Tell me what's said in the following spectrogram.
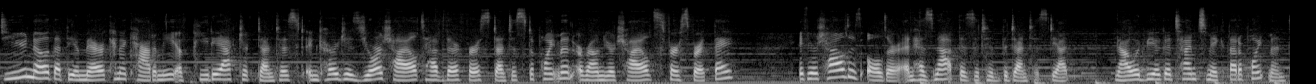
Do you know that the American Academy of Pediatric Dentists encourages your child to have their first dentist appointment around your child's first birthday? If your child is older and has not visited the dentist yet, now would be a good time to make that appointment.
